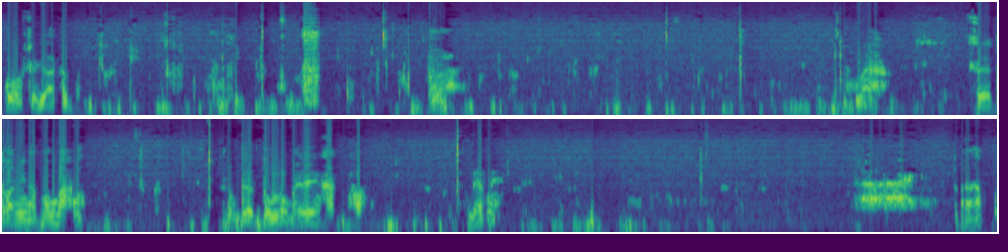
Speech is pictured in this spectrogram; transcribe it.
โอ้สุดยอดครับมาเสือตอนนี้ครับบางๆต้องเกิดตุ่มลงไปเลยครับ แบบนี้นะครับ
